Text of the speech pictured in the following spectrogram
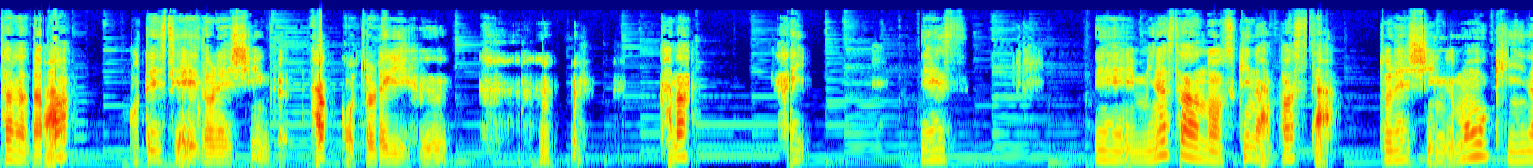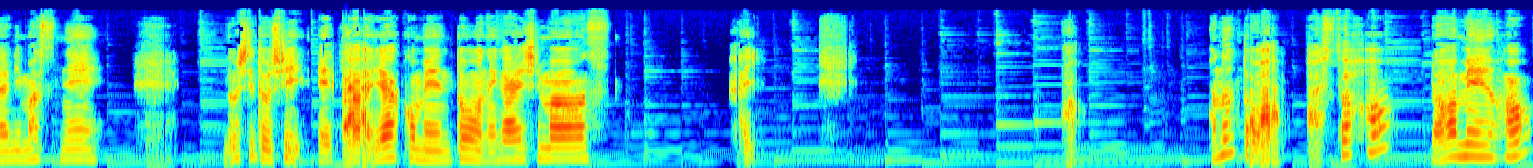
サラダはお手製ドレッシング、かっこチョレギ風 かな。はい。です。えー、皆さんの好きなパスタ、ドレッシングも気になりますね。どしどしレターやコメントをお願いします。はい。あなたはパスタ派？ラーメン派？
